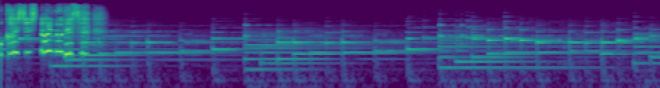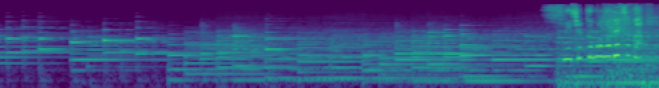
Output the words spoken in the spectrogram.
お返ししたいのです。未熟者ですが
